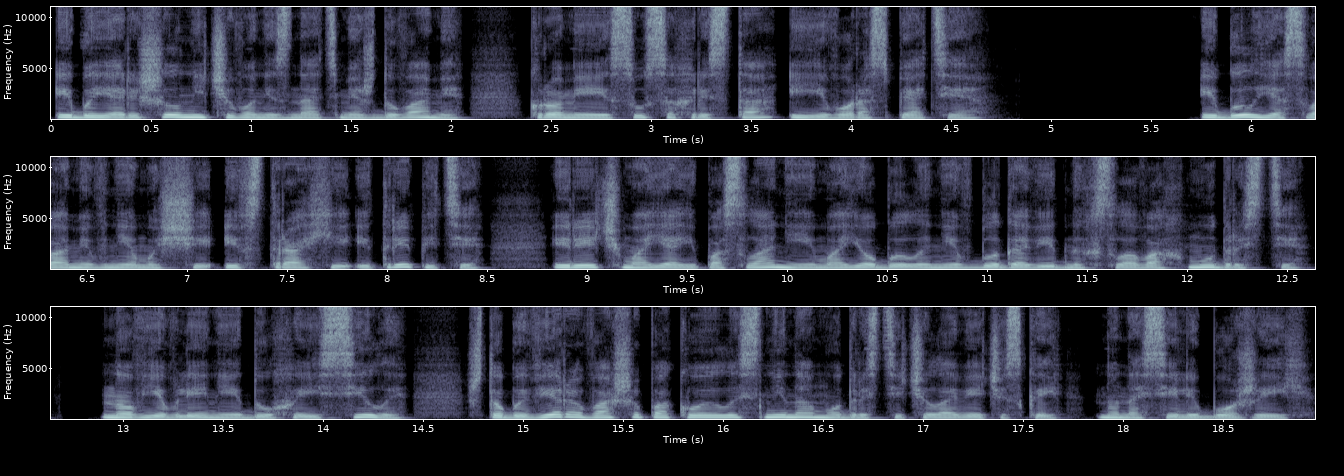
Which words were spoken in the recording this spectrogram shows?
Ибо я решил ничего не знать между вами, кроме Иисуса Христа и Его распятия. И был я с вами в немощи и в страхе и трепете, и речь моя и послание мое было не в благовидных словах мудрости, но в явлении духа и силы, чтобы вера ваша покоилась не на мудрости человеческой, но на силе Божией.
